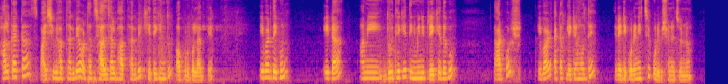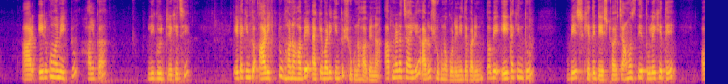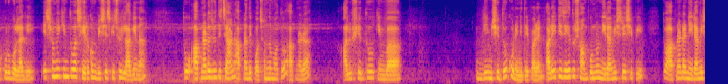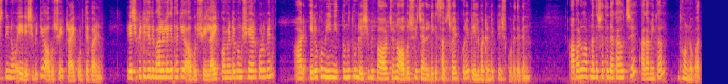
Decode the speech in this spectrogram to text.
হালকা একটা স্পাইসি ভাব থাকবে, অর্থাৎ ঝাল ঝাল ভাব থাকবে, খেতে কিন্তু অপূর্ব লাগবে। এবার দেখুন, এটা আমি দুই থেকে তিন মিনিট রেখে দেব। তারপর এবার একটা প্লেটের মধ্যে রেডি করে নিচ্ছি পরিবেশনের জন্য। আর এরকম আমি একটু হালকা লিকুইড রেখেছি। এটা কিন্তু আর একটু ঘন হবে, একেবারে কিন্তু শুকনো হবে না। আপনারা চাইলে আরও শুকনো করে নিতে পারেন। তবে এইটা কিন্তু বেশ খেতে টেস্ট হয়। চামচ দিয়ে তুলে খেতে অপূর্ব লাগে। এর সঙ্গে কিন্তু আর সেরকম বিশেষ কিছুই লাগে না। তো আপনারা যদি চান, আপনাদের পছন্দ মতো আপনারা আলু সেদ্ধ কিংবা ডিম সিদ্ধ করে নিতে পারেন। আর এটি যেহেতু সম্পূর্ণ নিরামিষ রেসিপি তো আপনারা নিরামিষ দিনও এই রেসিপিটি অবশ্যই ট্রাই করতে পারেন। রেসিপিটি যদি ভালো লেগে থাকে, অবশ্যই লাইক, কমেন্ট এবং শেয়ার করবেন। আর এরকমই নিত্য নতুন রেসিপি পাওয়ার জন্য অবশ্যই চ্যানেলটিকে সাবস্ক্রাইব করে বেল বাটনটি প্রেস করে দেবেন। আবারও আপনাদের সাথে দেখা হচ্ছে। আগামীকাল ধন্যবাদ।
